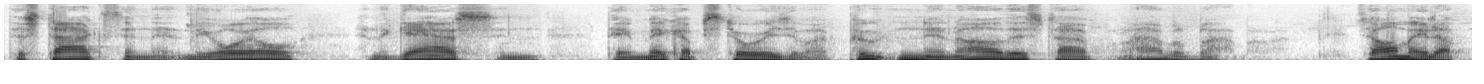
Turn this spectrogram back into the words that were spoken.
the stocks and the, the oil and the gas and they make up stories about Putin and all this stuff. Blah blah blah blah. It's all made up,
